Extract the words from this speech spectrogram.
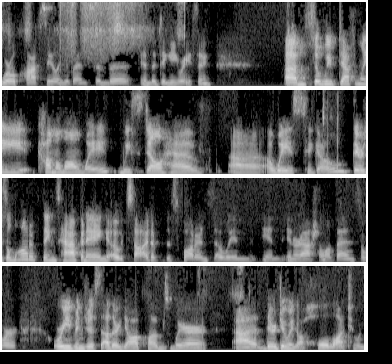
world class sailing events in the in the dinghy racing. Um, so we've definitely come a long way. We still have uh, a ways to go. There's a lot of things happening outside of the squadron, so in in international events or or even just other yacht clubs where uh, they're doing a whole lot to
